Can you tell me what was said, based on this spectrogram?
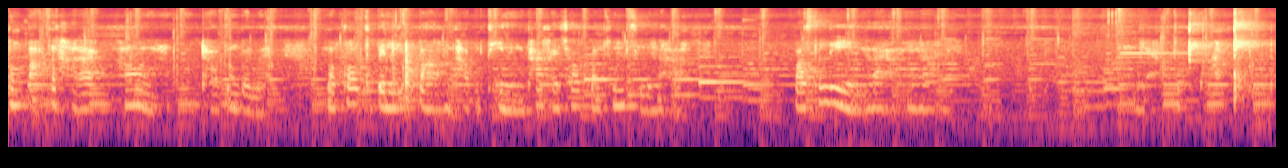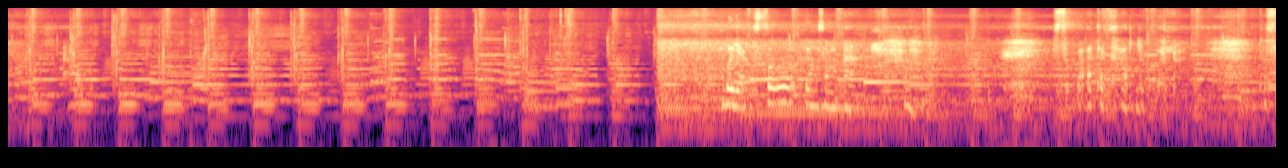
ตรงปากก็ทาได้ข้างทาลงไปเลยแล้วก็จะเป็นลิปบาล์มทาอีกทีหนึ่งถ้าใครชอบความชุ่มชื้นนะคะวาสลีนก็ได้ค่ะง่ายๆ บอยากโซ่เครื่องสำอางสึกว่าอาจจะขาดเหลือเกินตัวส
